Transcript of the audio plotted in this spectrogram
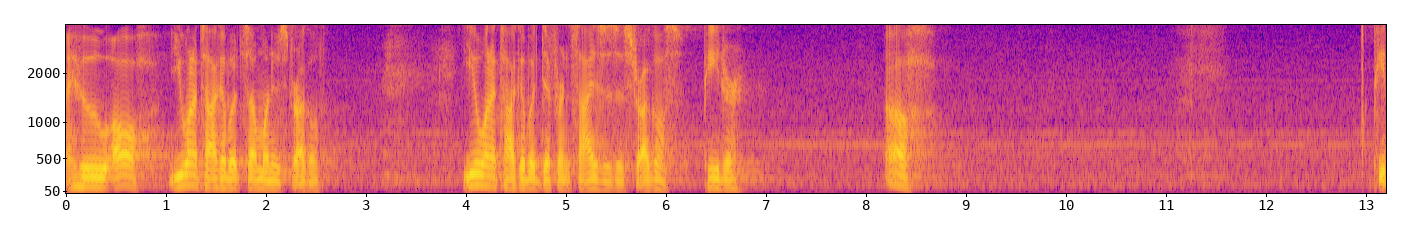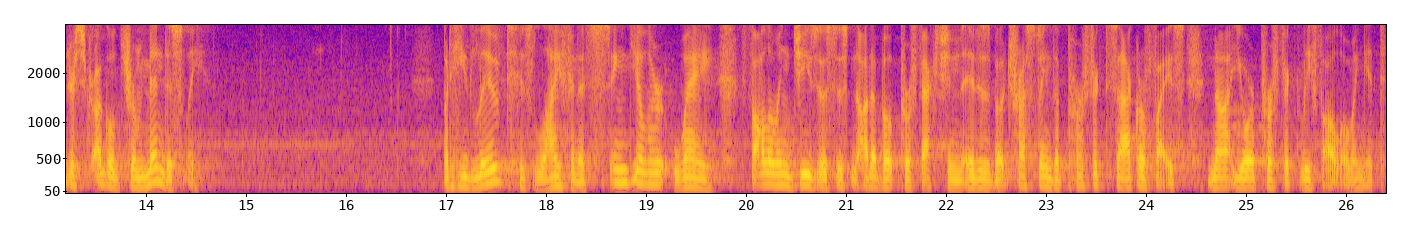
who, oh, you want to talk about someone who struggled. You want to talk about different sizes of struggles. Peter. Oh. Peter struggled tremendously. But he lived his life in a singular way. Following Jesus is not about perfection, it is about trusting the perfect sacrifice, not your perfectly following it.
